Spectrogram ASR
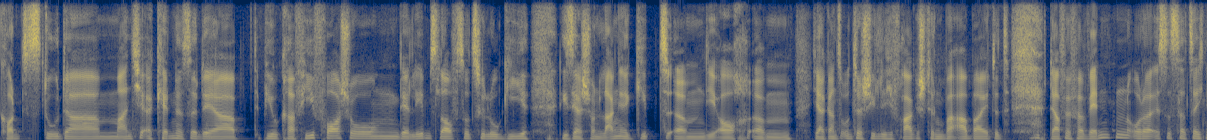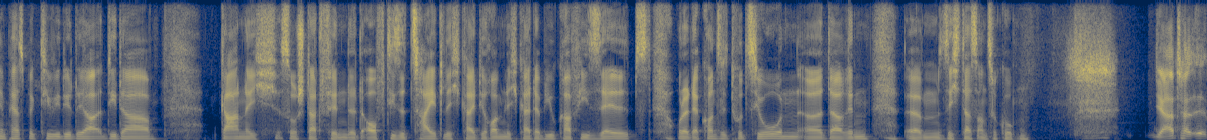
Konntest du da manche Erkenntnisse der Biografieforschung, der Lebenslaufsoziologie, die es ja schon lange gibt, ähm, die auch ähm, ja ganz unterschiedliche Fragestellungen bearbeitet, dafür verwenden? Oder ist es tatsächlich eine Perspektive, die da, die da gar nicht so stattfindet, auf diese Zeitlichkeit, die Räumlichkeit der Biografie selbst oder der Konstitution äh, darin, ähm, sich das anzugucken? Ja, ta äh,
